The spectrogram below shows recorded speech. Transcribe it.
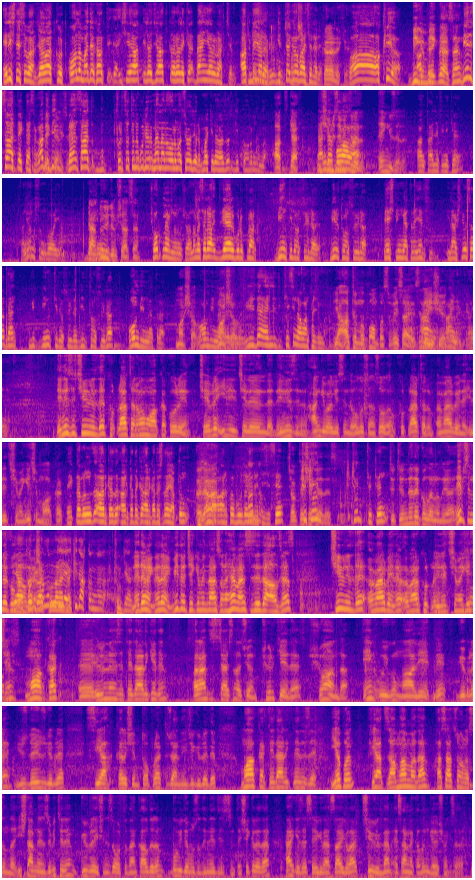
eniştesi var Cevat Kurt. Oğlum hadi kalk şey at, ilacı at garaleke ben yarın atacağım. Attı Tüneli yarın. Gitti saçma. göğ bahçeleri. Karaleke. Vaa akıyor. Bir gün Akıyor. beklersen Bir saat beklersin. Abi bir, ben saat fırsatını buluyorum hemen oğluma söylüyorum. Makine hazır git oğlum kullan. at gel. Bende İşimizi boğa var. bitirelim. En güzeli. Antalya Finike. Tanıyor musun bu ayı? Yani Makineyi. duydum şahsen. Çok memnunum şu anda. Mesela diğer gruplar 1000 kilo suyla, 1 ton suyla 5000 metre yer ilaçlıyorsa ben 1000 kilo suyla, 1 ton suyla 10.000 metre, Maşallah. 10.000 metre Maşallah. kullanıyorum. %50 kesin avantajım var. Ya atımı, pompası vesairesi Aynen, değişiyor tabii aynen, ki. aynen. Denizli Çivril'de kurtlar tarıma muhakkak uğrayın. Çevre il ilçelerinde Denizli'nin hangi bölgesinde olursanız olun kurtlar tarım Ömer Bey ile iletişime geçin muhakkak. Reklamınızı arkada, arkadaki arkadaşla yaptım. Öyle mi? Arpa buğday Ben de- üreticisi. Çok teşekkür Tütün. ederiz. Tütün. Tütün Tütünde de kullanılıyor. Hepsinde kullanılıyor. toprak Konuşalım diye iki dakika geldi. Ne demek ne demek. Video çekiminden sonra hemen size de alacağız. Çivril'de Ömer Bey ile Ömer Kurt'la iletişime geçin. Muhakkak e, ürünlerinizi tedarik edin. Parantez içerisinde açıyorum. Türkiye'de şu anda en uygun maliyetli gübre %100 gübre siyah karışım toprak düzenleyici gübredir. Muhakkak tedariklerinizi yapın. Fiyat zamlanmadan hasat sonrasında işlemlerinizi bitirin. Gübre işinizi ortadan kaldırın. Bu videomuzu dinlediğiniz için teşekkür eder. Herkese sevgiler, saygılar. Çivril'den esenle kalın. Görüşmek üzere.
